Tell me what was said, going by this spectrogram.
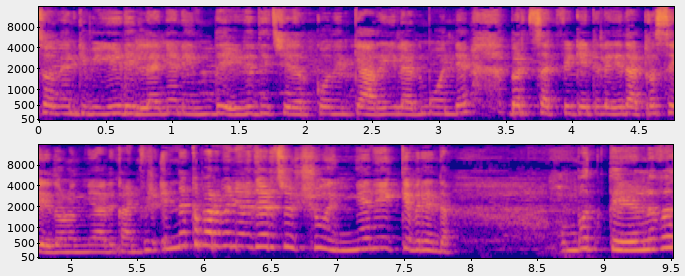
സ്വന്തം എനിക്ക് വീടില്ല. ഞാൻ എന്ത് എഴുതി ചേർക്കുമെന്ന് എനിക്ക് അറിയില്ലായിരുന്നു. മോന്റെ ബർത്ത് സർട്ടിഫിക്കറ്റിൽ ഏത് അഡ്രസ്സ് ചെയ്തോണം ഞാൻ അത് കൺഫ്യൂഷൻ എന്നൊക്കെ പറയുമ്പോൾ ഞാൻ വിചാരിച്ചു ഷോ ഇങ്ങനെയൊക്കെ ഇവരെന്താ? അപ്പോൾ തെളിവ്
